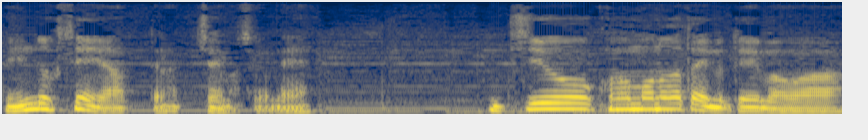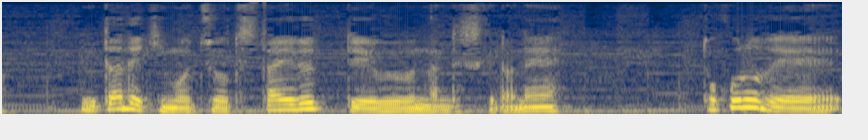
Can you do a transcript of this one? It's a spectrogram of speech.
めんどくせえやってなっちゃいますよね。一応この物語のテーマは歌で気持ちを伝えるっていう部分なんですけどね。ところで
